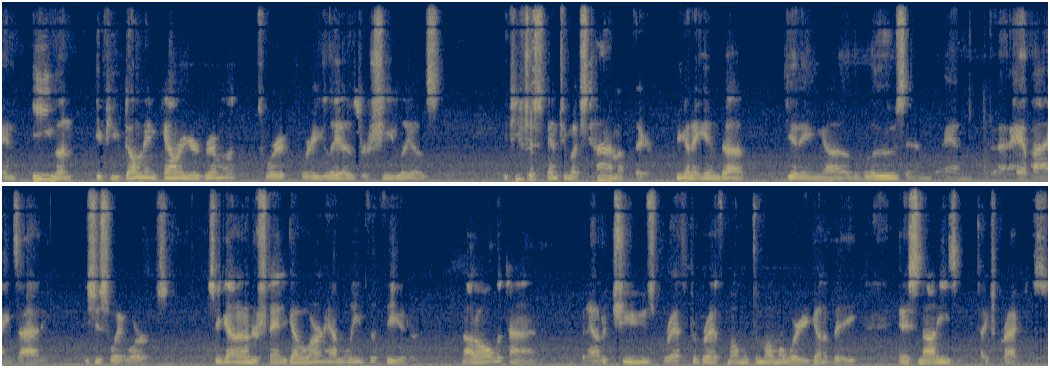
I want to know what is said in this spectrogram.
And even if you don't encounter your gremlin, it's where where he lives or she lives. If you just spend too much time up there, you're going to end up getting uh, the blues and and have high anxiety. It's just the way it works. So you got to understand. You got to learn how to leave the theater, not all the time, but how to choose breath to breath, moment to moment, where you're going to be. And it's not easy. It takes practice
